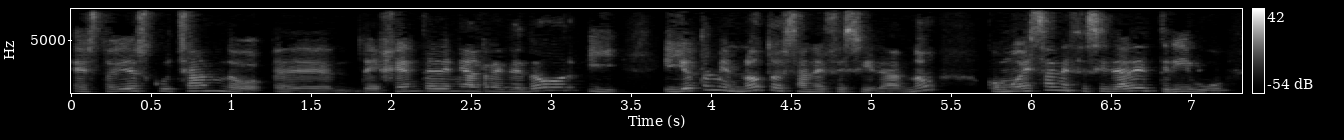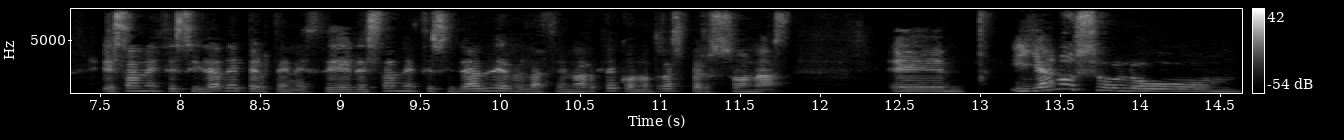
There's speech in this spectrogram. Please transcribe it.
estoy escuchando eh, de gente de mi alrededor y, yo también noto esa necesidad, ¿no? Como esa necesidad de tribu, esa necesidad de pertenecer, esa necesidad de relacionarte con otras personas. Eh, y ya no solo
